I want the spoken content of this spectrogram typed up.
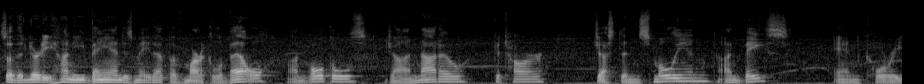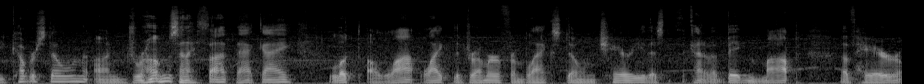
So the Dirty Honey Band is made up of Marc LaBelle on vocals, John Notto guitar, Justin Smolian on bass, and Corey Coverstone on drums. And I thought that guy looked a lot like the drummer from Black Stone Cherry. That's kind of a big mop of hair,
